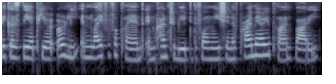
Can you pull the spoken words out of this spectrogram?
because they appear early in life of a plant and contribute to the formation of primary plant body.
